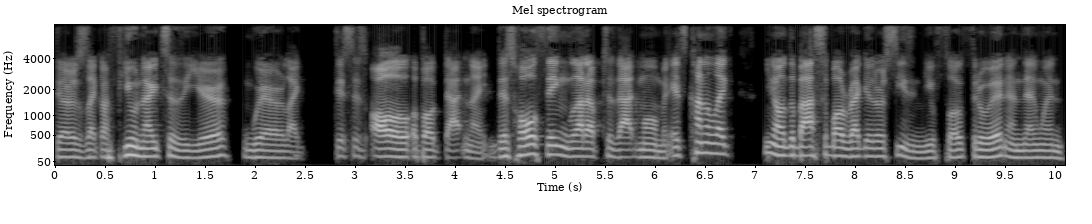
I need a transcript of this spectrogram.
there's like a few nights of the year where like this is all about that night. This whole thing led up to that moment. It's kind of like you know, the basketball regular season. You float through it. And then when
